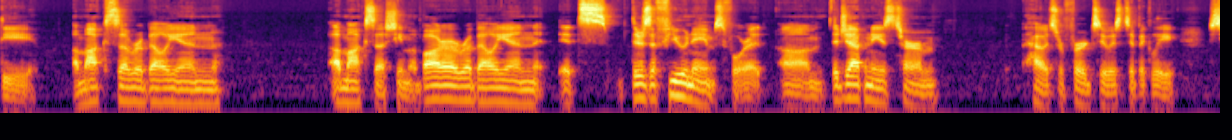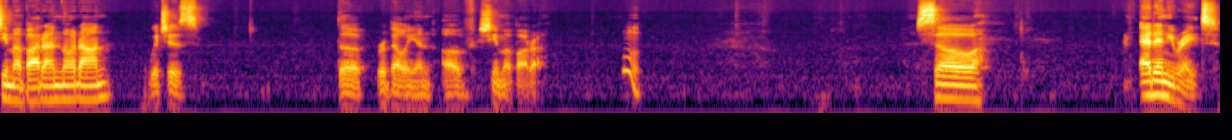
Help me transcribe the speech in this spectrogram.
the Amakusa Rebellion, Amakusa Shimabara Rebellion. It's there's a few names for it. Um, the Japanese term, how it's referred to, is typically Shimabara Noran, which is the rebellion of Shimabara. Hmm. So, at any rate,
